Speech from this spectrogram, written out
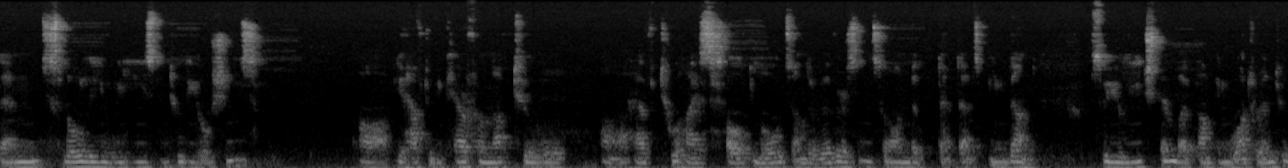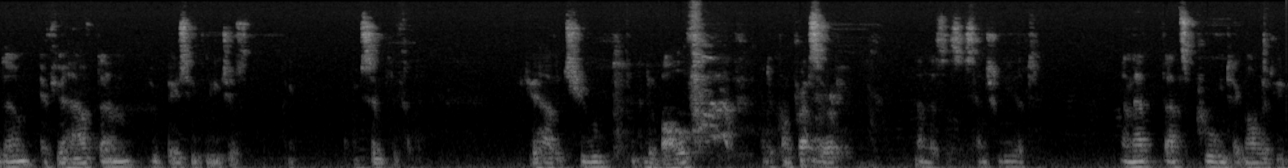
then slowly released into the oceans. Uh, you have to be careful not to uh, have too high salt loads on the rivers and so on, but that, that's being done. So you leach them by pumping water into them. If you have them, you basically just I'm. You have a tube and a valve and a compressor, and this is essentially it. And that, that's proven technology.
